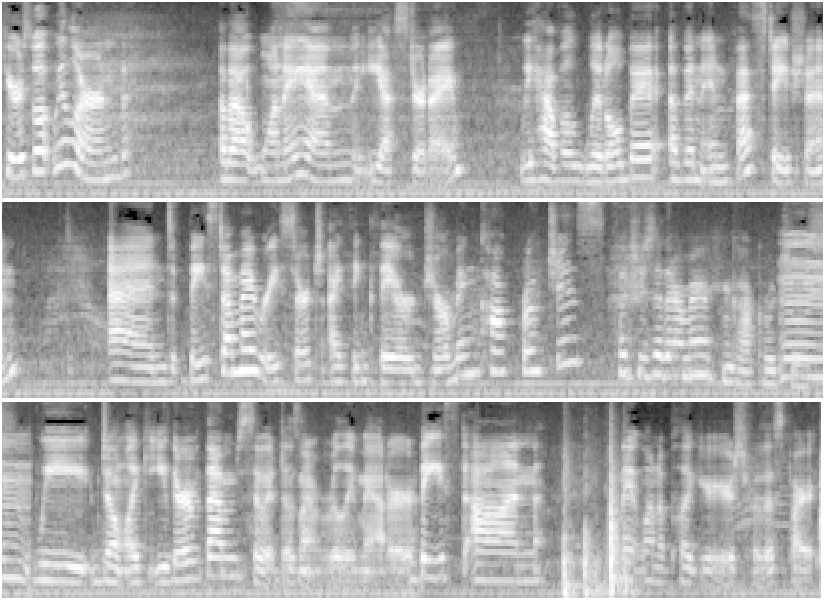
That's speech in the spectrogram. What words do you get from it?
Here's what we learned about 1 a.m. yesterday. We have a little bit of an infestation and based on my research, I think they are German cockroaches. But you said they're American cockroaches. Mm, we don't like either of them, so it doesn't really matter. Based on, you might want to plug your ears for this part.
